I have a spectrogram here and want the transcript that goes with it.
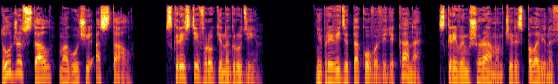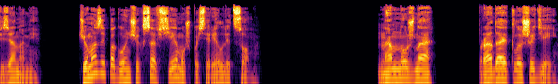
тут же встал могучий остал, скрестив руки на груди. И при виде такого великана с кривым шрамом через половину физиономии, чумазый погонщик совсем уж посерел лицом. «Нам нужно продать лошадей»,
